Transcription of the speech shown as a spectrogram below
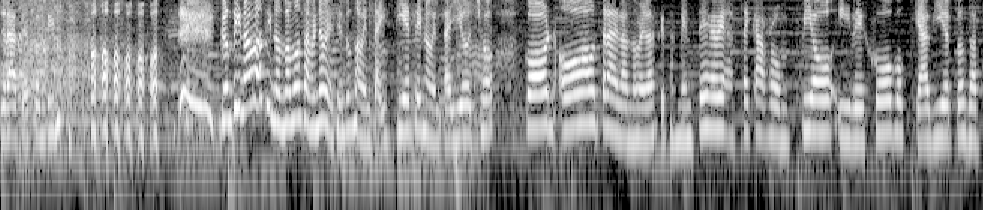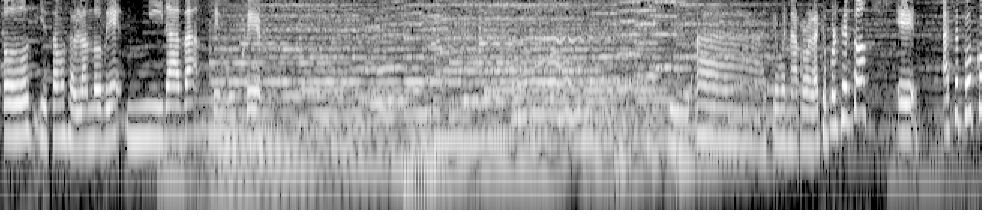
gracias, continuamos. continuamos y nos vamos a 1997 y 98 con otra de las novelas que también TV Azteca rompió y dejó boquiabiertos a todos y estamos hablando de Mirada de Mujer. Ah, qué buena rola. Que por cierto, eh, hace poco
